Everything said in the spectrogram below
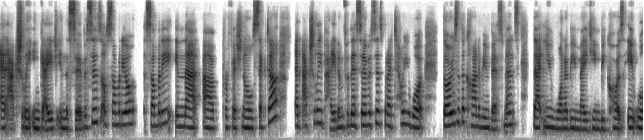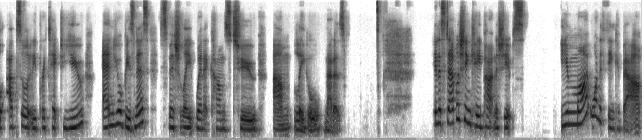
and actually engage in the services of somebody or somebody in that uh, professional sector and actually pay them for their services. But I tell you what, those are the kind of investments that you want to be making because it will absolutely protect you and your business, especially when it comes to um, legal matters. In establishing key partnerships, you might want to think about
